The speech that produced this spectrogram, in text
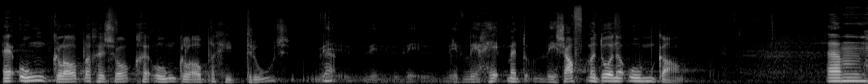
Ein unglaublicher Schock, eine unglaubliche Trauer. Ja. Wie, wie, wie, wie schafft man da einen Umgang? Ähm,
